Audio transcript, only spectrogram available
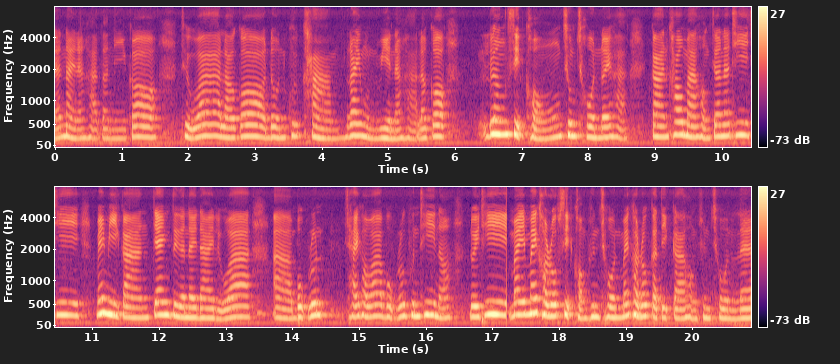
และไหนนะคะ ตอนนี้ก็ถือว่าเราก็โดนคุกคามไร่หมุนเวียนนะคะ แล้วก็เรื่องสิทธิ์ของชุมชนด้วยค่ะ การเข้ามาของเจ้าหน้าที่ที่ไม่มีการแจ้งเตือนใด ๆ หรือว่าอ่าบุกรุน ใช้คาว่าบุกรุกพื้นที่เนาะโดยที่ไม่ไม่เคารพสิทธิ์ของชุมชน ไม่เคารพกติกาของชุมชน และ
